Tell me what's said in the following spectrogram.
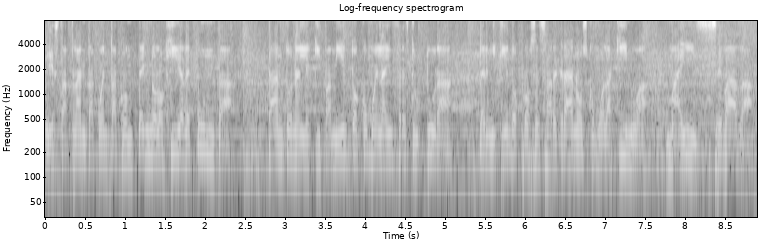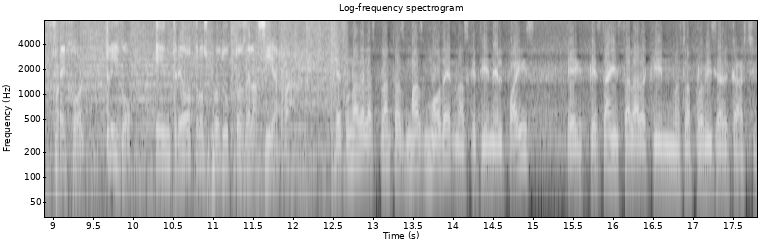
Esta planta cuenta con tecnología de punta, tanto en el equipamiento como en la infraestructura, permitiendo procesar granos como la quinoa, maíz, cebada, frijol, trigo, entre otros productos de la sierra. Es una de las plantas más modernas que tiene el país, eh, que está instalada aquí en nuestra provincia del Carchi.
